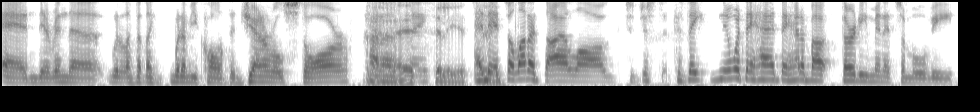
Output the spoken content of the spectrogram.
and they're in the whatever like whatever you call it, the general store kind yeah, of it's silly. It's and silly. it's a lot of dialogue to just because they you know what they had they had about 30 minutes a movie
